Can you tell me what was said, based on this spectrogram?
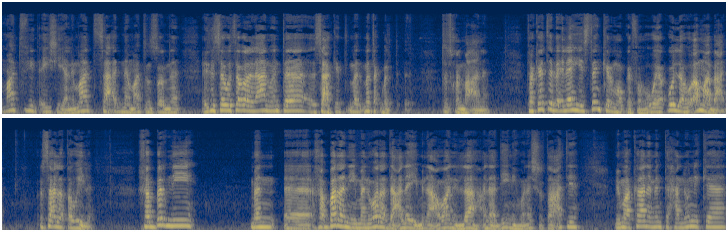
ما تفيد أي شيء يعني ما تساعدنا ما تنصرنا. نسوي ثورة الآن وأنت ساكت ما تقبل تدخل معنا فكتب إليه يستنكر موقفه. ويقول له أما بعد؟ رسالة طويلة. خبرني من آه، خبرني من ورد علي من أعوان الله على دينه ونشر طاعته بما كان من تحننك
